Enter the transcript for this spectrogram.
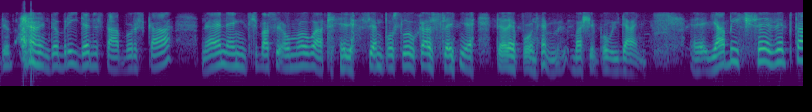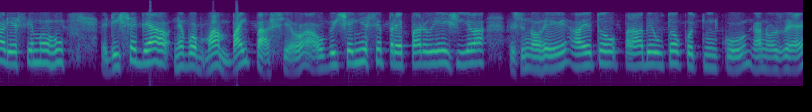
Dobrý den z Táborská. Ne, není třeba se omlouvat. Já jsem poslouchal stejně telefonem vaše povídání. Eh, já bych se zeptal, jestli mohu, když se dá, nebo mám bypass, jo, a obyčejně se preparuje žíla z nohy a je to právě u toho kotníku na noze,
